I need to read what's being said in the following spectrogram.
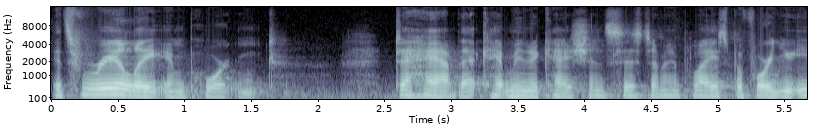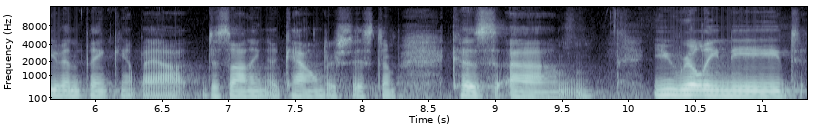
It's really important to have that communication system in place before you even thinking about designing a calendar system because um, you really need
